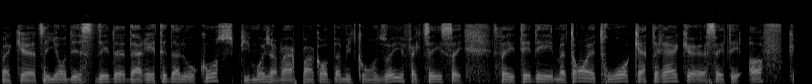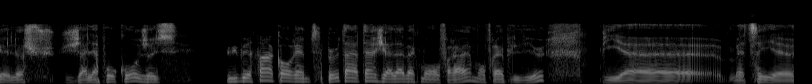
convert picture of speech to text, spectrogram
Fait que, ils ont décidé d'arrêter d'aller aux courses, puis moi, j'avais pas encore de permis de conduire. Fait que, ça a été des, mettons, 3-4 ans que ça a été off, que là, j'allais pas aux courses. Je suivais ça encore un petit peu. Tant temps, j'y allais avec mon frère, mon frère plus vieux. Puis, euh, mais tu sais, euh,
